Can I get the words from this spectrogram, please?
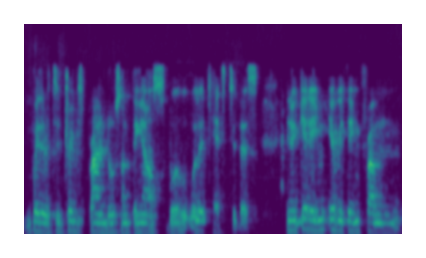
whether it's a drinks brand or something else will will attest to this. You know, getting everything from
